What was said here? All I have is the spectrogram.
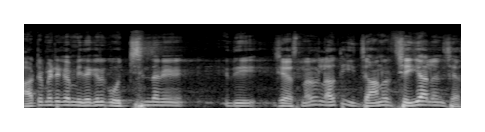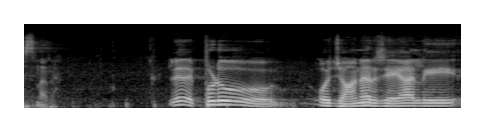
ఆటోమేటిక్గా మీ దగ్గరికి వచ్చిందని ఇది చేస్తున్నారా? లేకపోతే ఈ జానర్ చెయ్యాలని చేస్తున్నారా? లేదు ఎప్పుడు ఓ జానర్ చేయాలి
